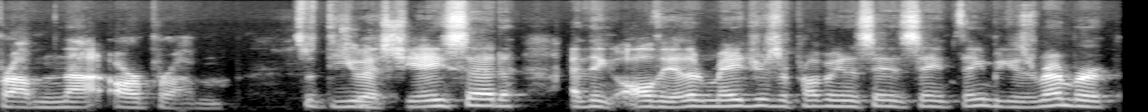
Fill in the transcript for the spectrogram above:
problem, not our problem. That's what the USGA said. I think all the other majors are probably going to say the same thing because remember,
